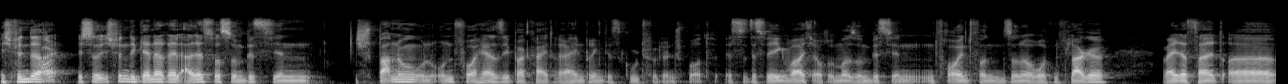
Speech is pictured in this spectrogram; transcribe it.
Ich finde, ich, ich finde generell alles, was so ein bisschen Spannung und Unvorhersehbarkeit reinbringt, ist gut für den Sport. Ist, deswegen war ich auch immer so ein bisschen ein Freund von so einer roten Flagge, weil das halt äh,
